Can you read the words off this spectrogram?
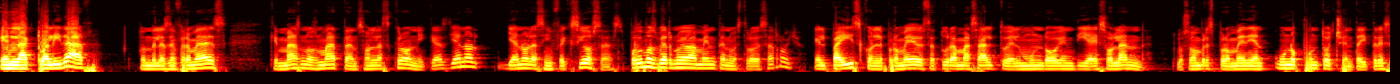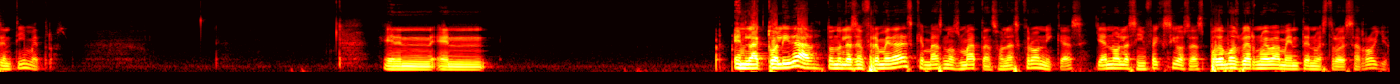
En la actualidad, donde las enfermedades que más nos matan son las crónicas, ya no, ya no las infecciosas, podemos ver nuevamente nuestro desarrollo. El país con el promedio de estatura más alto del mundo hoy en día es Holanda. Los hombres promedian 1.83 centímetros. En, en, en la actualidad, donde las enfermedades que más nos matan son las crónicas, ya no las infecciosas, podemos ver nuevamente nuestro desarrollo.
